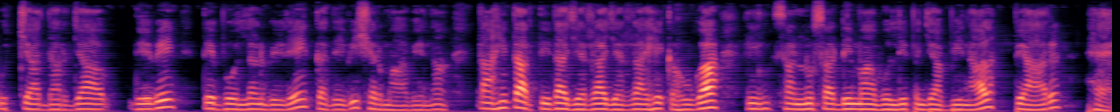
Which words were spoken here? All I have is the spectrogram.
ਉੱਚਾ ਦਰਜਾ ਦੇਵੇ ਤੇ ਬੋਲਣ ਵੇਲੇ ਕਦੇ ਵੀ ਸ਼ਰਮਾਵੇ ਨਾ। ਤਾਂ ਹੀ ਧਰਤੀ ਦਾ ਜਰਰਾ ਜਰਰਾ ਇਹ ਕਹੂਗਾ ਕਿ ਸਾਨੂੰ ਸਾਡੀ ਮਾਂ ਬੋਲੀ ਪੰਜਾਬੀ ਨਾਲ ਪਿਆਰ ਹੈ।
